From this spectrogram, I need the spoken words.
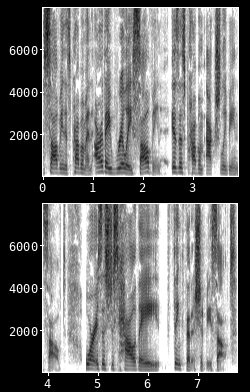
solving this problem and are they really solving it? Is this problem actually being solved? Or is this just how they think that it should be solved?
